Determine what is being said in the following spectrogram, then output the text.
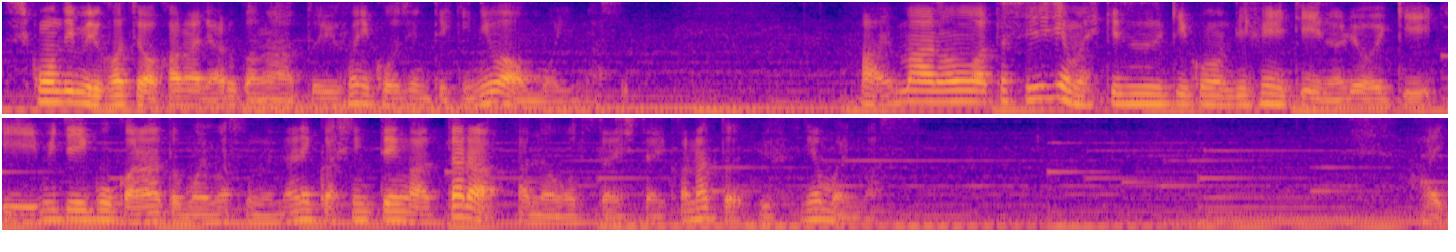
仕込んでみる価値はかなりあるかなというふうに個人的には思います。はい。まあ、あの、私自身も引き続きこのディフィニティの領域見ていこうかなと思いますので、何か進展があったら、あの、お伝えしたいかなというふうに思います。はい。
